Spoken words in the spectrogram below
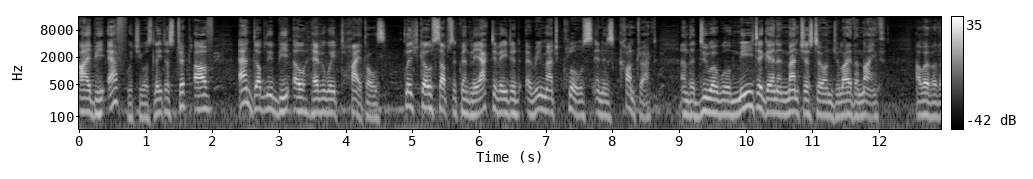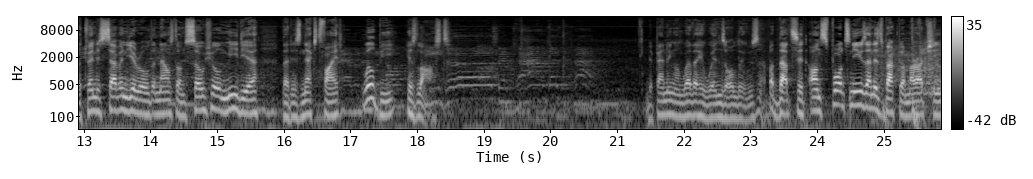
IBF, which he was later stripped of, and WBO heavyweight titles. Klitschko subsequently activated a rematch clause in his contract, and the duo will meet again in Manchester on July the 9th. However, the 27-year-old announced on social media that his next fight will be his last. Depending on whether he wins or loses. But that's it on sports news and it's back to Amarachi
